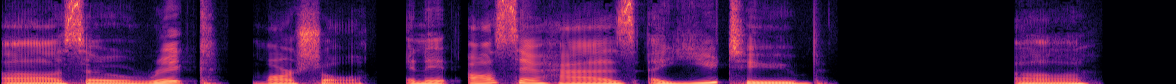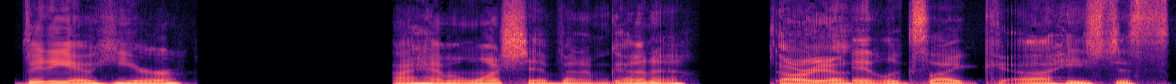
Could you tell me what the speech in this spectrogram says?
Uh, so Rick Marshall, and it also has a YouTube uh, video here. I haven't watched it, but I'm gonna. Aria? It looks like uh, he's just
